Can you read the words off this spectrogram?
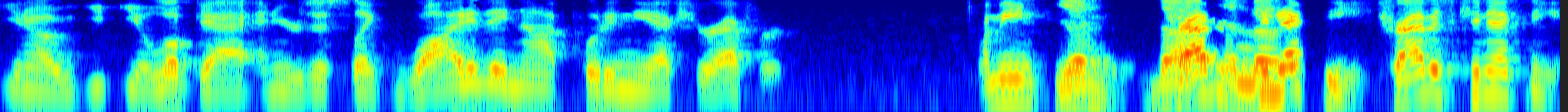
you know you, you look at and you're just like, why did they not put in the extra effort? I mean, Yeah, that Travis that, Konecny, Travis Konecny,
